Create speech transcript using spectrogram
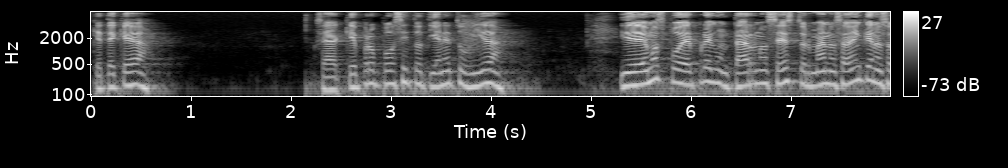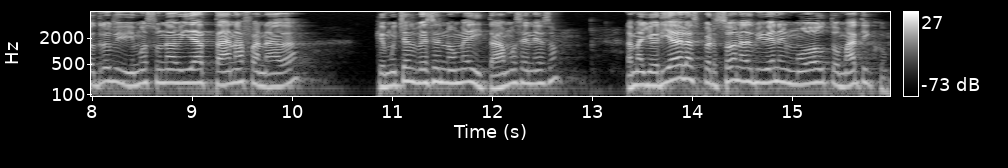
¿qué te queda? O sea, ¿qué propósito tiene tu vida? Y debemos poder preguntarnos esto, hermanos. ¿Saben que nosotros vivimos una vida tan afanada que muchas veces no meditamos en eso? La mayoría de las personas viven en modo automático.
